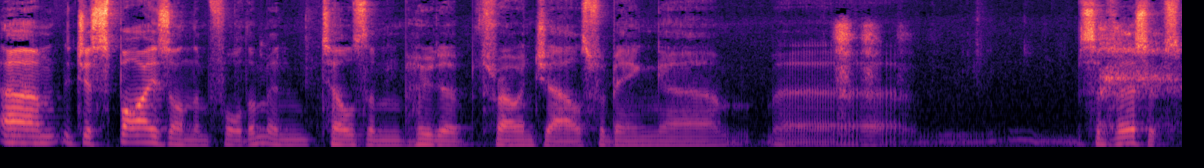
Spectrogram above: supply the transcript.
Um, it just spies on them for them and tells them who to throw in jails for being um, uh, subversives.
